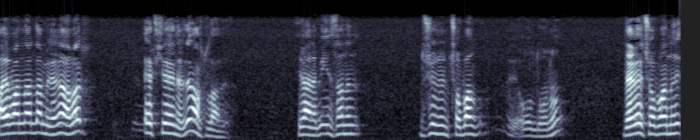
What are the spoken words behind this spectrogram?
hayvanlardan bile ne yapar? Etkilenir değil mi Abdullah abi? Yani bir insanın düşünün çoban e, olduğunu deve çobanı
